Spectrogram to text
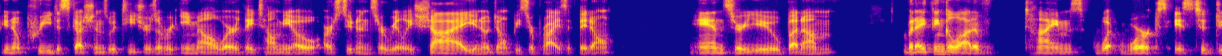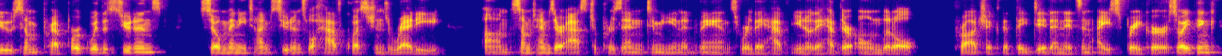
you know, pre-discussions with teachers over email where they tell me, oh, our students are really shy, you know, don't be surprised if they don't answer you. But, um, but I think a lot of times what works is to do some prep work with the students. So many times students will have questions ready. Um, sometimes they're asked to present to me in advance where they have, you know, they have their own little project that they did and it's an icebreaker. So I think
